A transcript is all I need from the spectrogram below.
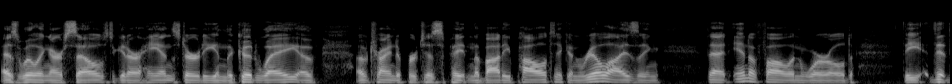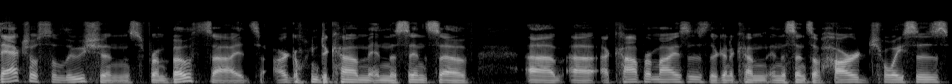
as willing ourselves to get our hands dirty in the good way of of trying to participate in the body politic and realizing that in a fallen world, the, the the actual solutions from both sides are going to come in the sense of um, uh, uh, compromises. They're going to come in the sense of hard choices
